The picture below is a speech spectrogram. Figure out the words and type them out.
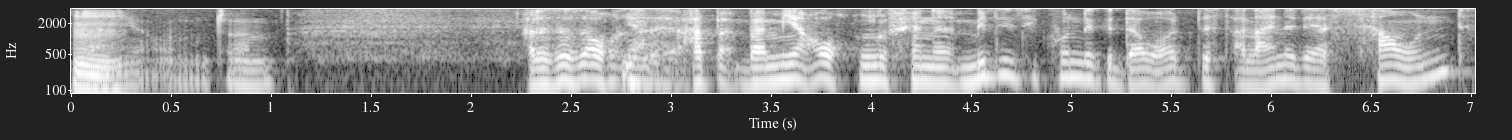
bei Mhm. mir. Und ähm, Aber das ist auch, Ja. es hat bei- bei mir auch ungefähr eine Millisekunde gedauert, bis alleine der Sound,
